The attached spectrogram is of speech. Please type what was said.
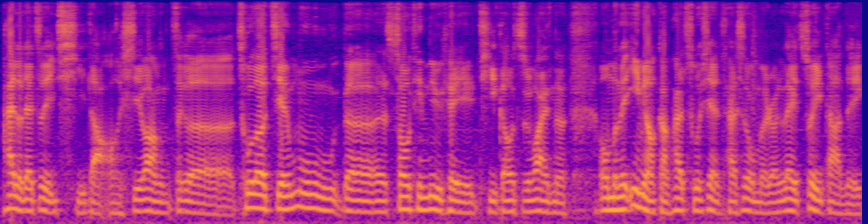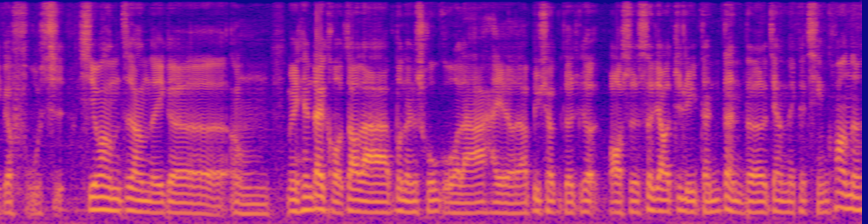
还有在这里祈祷哦，希望这个除了节目的收听率可以提高之外呢，我们的疫苗赶快出现，才是我们人类最大的一个福祉。希望这样的一个嗯，每天戴口罩啦，不能出国啦，还有要必须。这个保持社交距离等等的这样的一个情况呢，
